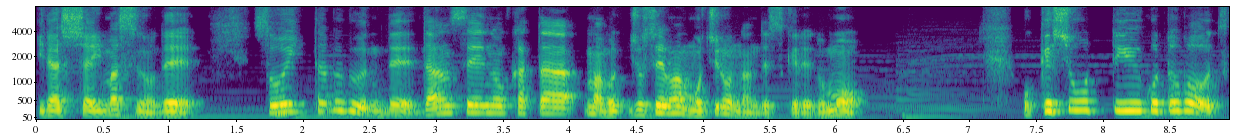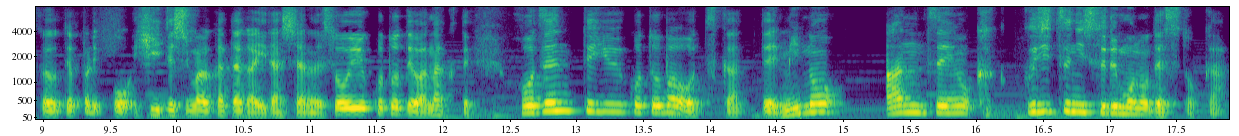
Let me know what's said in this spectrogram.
いらっしゃいますので、そういった部分で男性の方、まあ女性はもちろんなんですけれども、お化粧っていう言葉を使うとやっぱりこう引いてしまう方がいらっしゃるので、そういうことではなくて、保全っていう言葉を使って身の安全を確実にするものですとか、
